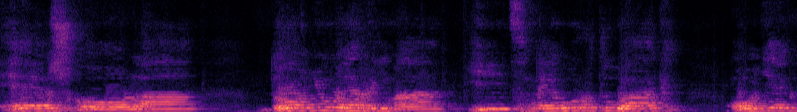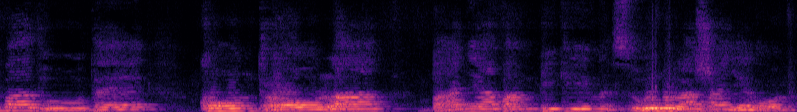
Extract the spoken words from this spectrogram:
eskola. Doinu herrima hitz neurtuak oiek badute kontrola. Baina panpikin zurla saiegon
